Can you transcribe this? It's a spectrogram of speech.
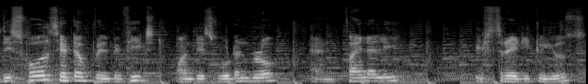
This whole setup will be fixed on this wooden block and finally it's ready to use.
